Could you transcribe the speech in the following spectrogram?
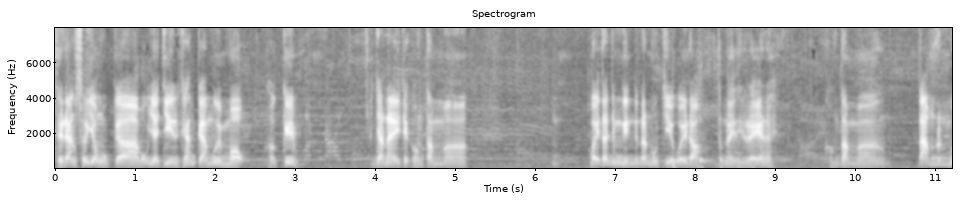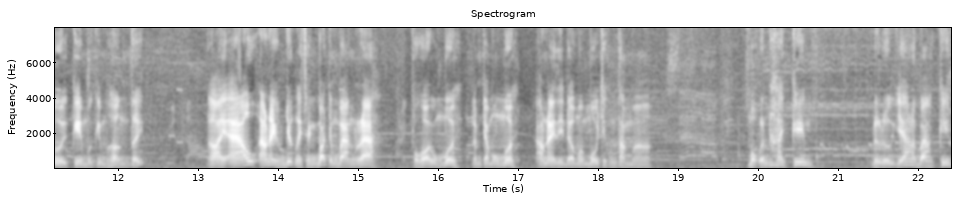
Thì đang sử dụng một uh, một gia truyền kháng cả 11 hợp kim. Giá này chắc khoảng tầm à, bảy tám trăm nghìn cho đến một triệu quay đo. Tầm này thì rẻ này. Khoảng tầm à, uh, 8 đến 10 kim 10 kim hơn tí. Rồi áo áo này hôm trước này sang boss trong bàn ra phục hồi 40 540 áo này thì đỡ mà mua chắc cũng tầm ờ, 1 đến 2 kim. Được được, giá là 3 kim.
